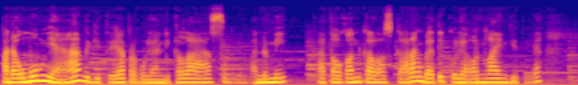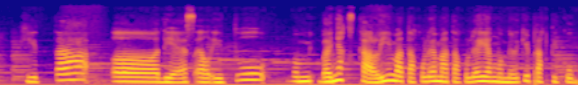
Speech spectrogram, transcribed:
pada umumnya begitu ya perkuliahan di kelas sebelum pandemi atau kan kalau sekarang berarti kuliah online gitu ya kita uh, di ESL itu banyak sekali mata kuliah mata kuliah yang memiliki praktikum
